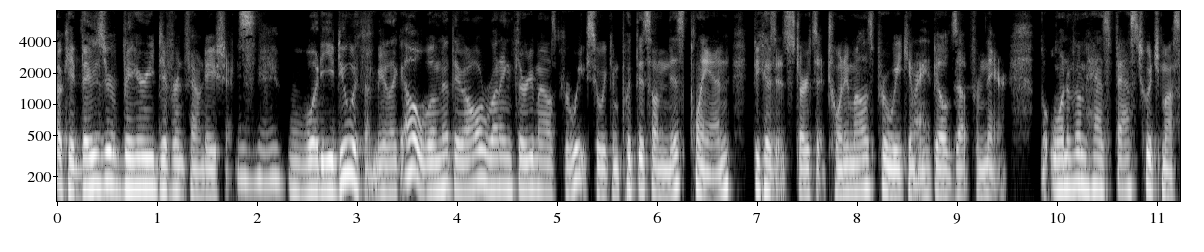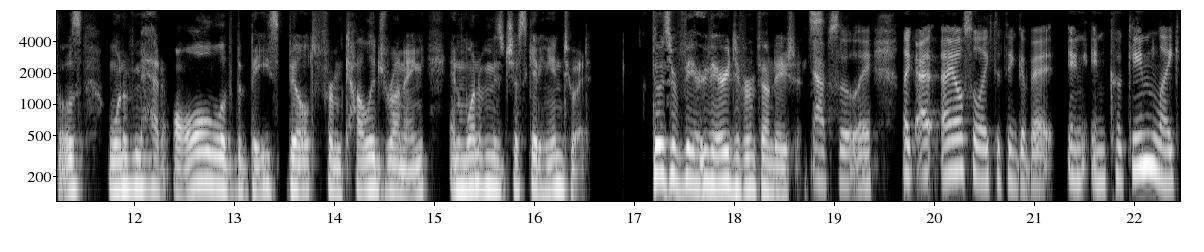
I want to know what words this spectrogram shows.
Okay those are very different foundations Mhm. what do you do with them? You're like, oh, well, no, they're all running 30 miles per week. So we can put this on this plan because it starts at 20 miles per week and Right. builds up from there. But one of them has fast twitch muscles. One of them had all of the base built from college running, and one of them is just getting into it. Those are very, very different foundations. Absolutely. Like I, I also like to think of it in, in cooking. Like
